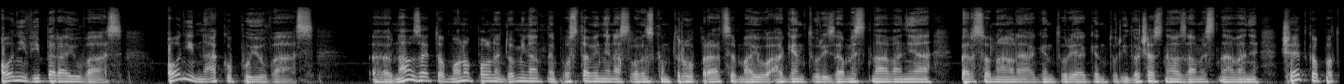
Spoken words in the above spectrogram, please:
oni vyberajú vás. Oni nakupujú vás. E, naozaj to monopolné dominantné postavenie na slovenskom trhu práce majú agentúry zamestnávania, personálne agentúry, agentúry dočasného zamestnávania, všetko pod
